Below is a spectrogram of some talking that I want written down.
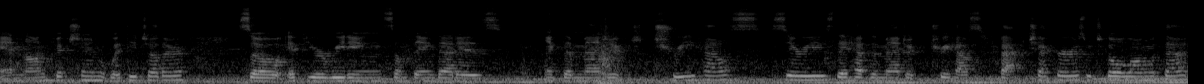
and nonfiction with each other. So if you're reading something that is like the Magic Treehouse series, they have the Magic Treehouse fact checkers, which go along with that,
